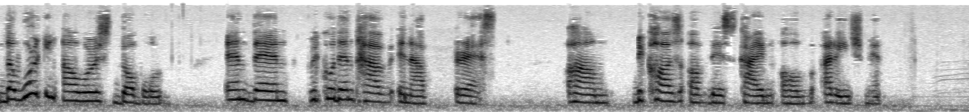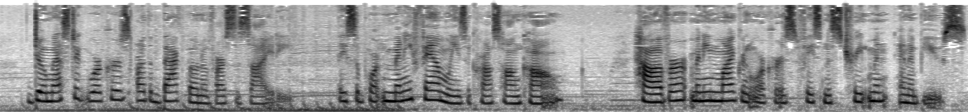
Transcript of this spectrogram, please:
the working hours doubled and then we couldn't have enough rest um, because of this kind of arrangement. Domestic workers are the backbone of our society. They support many families across Hong Kong. However, many migrant workers face mistreatment and abuse.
